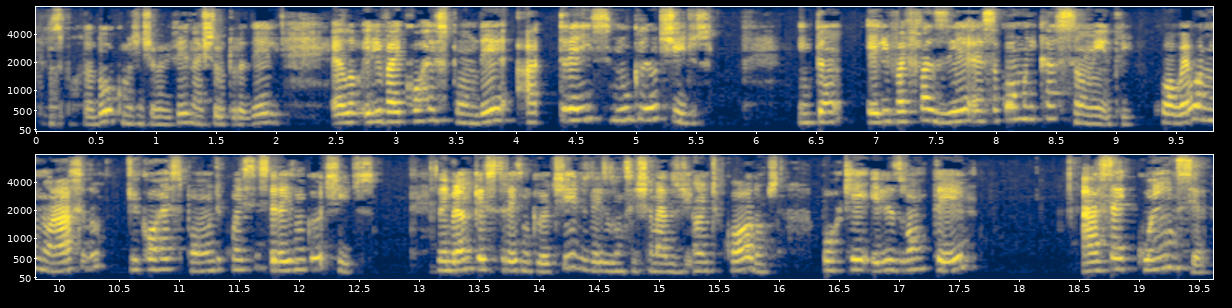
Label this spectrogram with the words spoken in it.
transportador, como a gente vai ver na estrutura dele, ela, ele vai corresponder a três nucleotídeos. Então, ele vai fazer essa comunicação entre qual é o aminoácido que corresponde com esses três nucleotídeos. Lembrando que esses três nucleotídeos eles vão ser chamados de anticódons, porque eles vão ter a sequência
